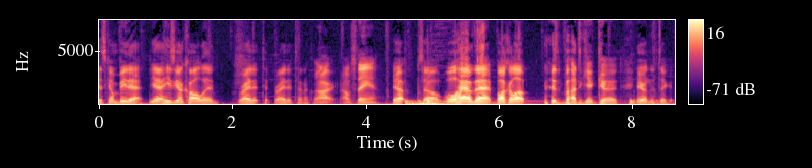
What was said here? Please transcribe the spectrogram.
it's gonna be that. Yeah, he's gonna call in right at t- right at ten o'clock. All right, I'm staying. Yep. So we'll have that. Buckle up. It's about to get good here on the ticket.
